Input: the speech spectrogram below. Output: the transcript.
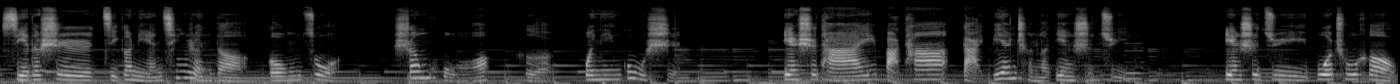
写的是几个年轻人的工作、生活和婚姻故事。电视台把它改编成了电视剧。电视剧播出后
